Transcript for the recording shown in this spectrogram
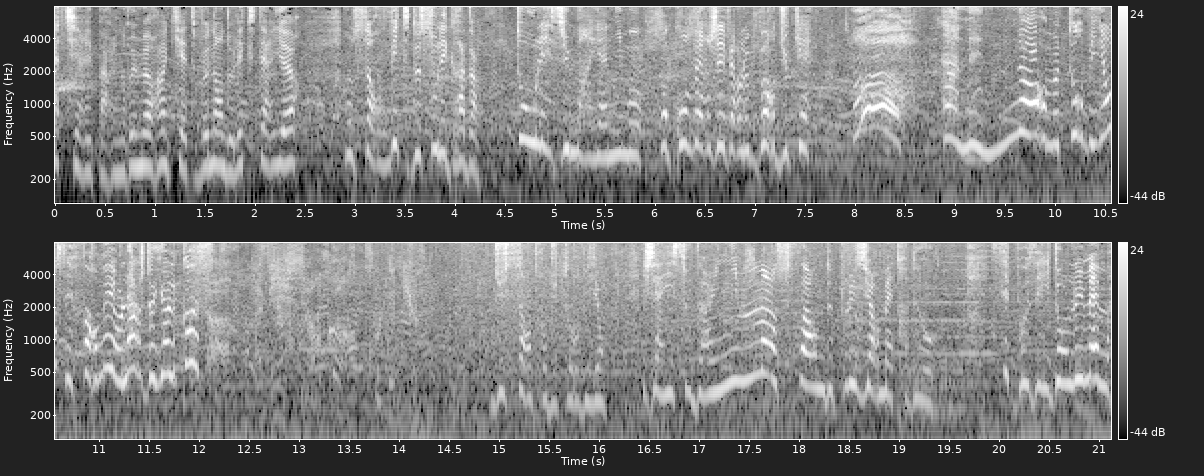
Attiré par une rumeur inquiète venant de l'extérieur, on sort vite de sous les gradins. Tous les humains et animaux ont convergé vers le bord du quai. Oh Un énorme tourbillon s'est formé au large de Yolkos Du centre du tourbillon jaillit soudain une immense forme de plusieurs mètres de haut. C'est Poséidon lui-même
